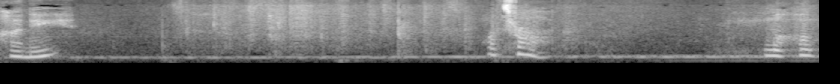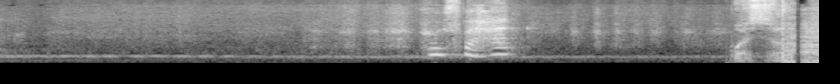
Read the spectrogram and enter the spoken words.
Honey? What's wrong? Mom. Who's that? What's up?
